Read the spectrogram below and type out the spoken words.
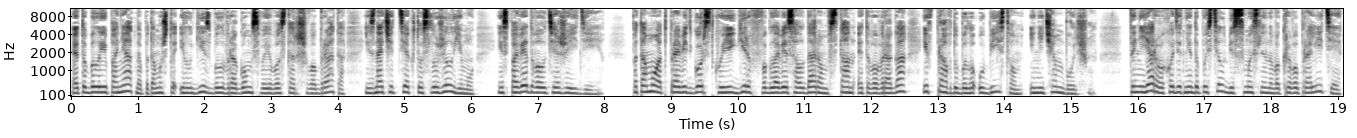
Это было и понятно, потому что Илгиз был врагом своего старшего брата, и значит, те, кто служил ему, исповедовал те же идеи. Потому отправить горстку егиров во главе с Алдаром в стан этого врага и вправду было убийством и ничем больше. Таньяр, выходит, не допустил бессмысленного кровопролития,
